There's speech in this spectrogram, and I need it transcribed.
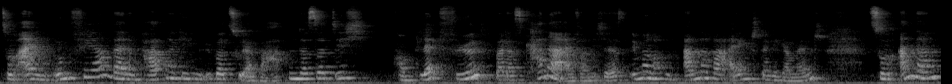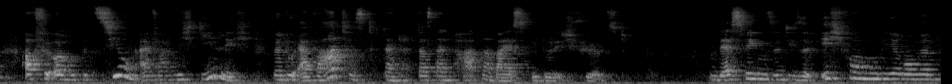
zum einen unfair, deinem Partner gegenüber zu erwarten, dass er dich komplett fühlt, weil das kann er einfach nicht. Er ist immer noch ein anderer, eigenständiger Mensch. Zum anderen auch für eure Beziehung einfach nicht dienlich, wenn du erwartest, dass dein Partner weiß, wie du dich fühlst. Und deswegen sind diese Ich-Formulierungen,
